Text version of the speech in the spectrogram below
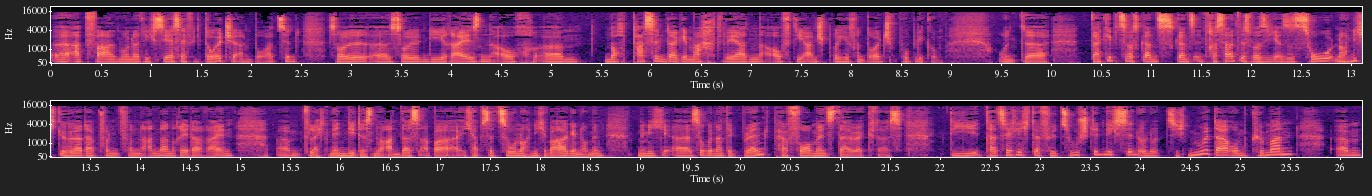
äh, abfahren, wo natürlich sehr, sehr viele Deutsche an Bord sind, soll, äh, sollen die Reisen auch ähm, noch passender gemacht werden auf die Ansprüche von deutschem Publikum. Und äh, da gibt's was ganz, ganz Interessantes, was ich also so noch nicht gehört habe von, von anderen Reedereien. Ähm, vielleicht nennen die das nur anders, aber ich habe es jetzt so noch nicht wahrgenommen, nämlich äh, sogenannte Brand Performance Directors, die tatsächlich dafür zuständig sind und sich nur darum kümmern, ähm,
